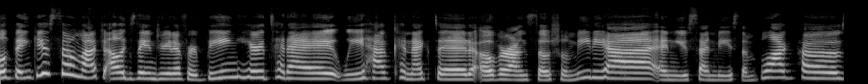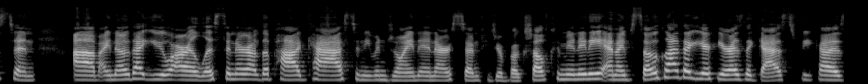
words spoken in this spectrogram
Well, thank you so much, Alexandrina, for being here today. We have connected over on social media and you send me some blog posts. And um, I know that you are a listener of the podcast and even joined in our STEM Teacher Bookshelf community. And I'm so glad that you're here as a guest because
